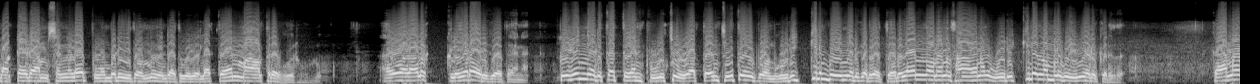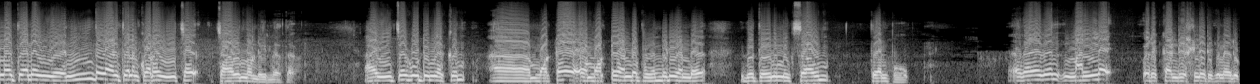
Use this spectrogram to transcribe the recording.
മുട്ടയുടെ അംശങ്ങൾ പൂമ്പടി ഇതൊന്നും ഇതിന്റെ അകത്ത് വീഴില്ല തേൻ മാത്രമേ പോരുള്ളൂ അത് വളരെ ക്ലിയർ ആയിരിക്കും ആ തേന്. പിഴിഞ്ഞെടുത്ത തേൻ പുളിച്ചു പോകുക തേൻ ചീത്തയായി പോകും. ഒരിക്കലും പിഴിഞ്ഞെടുക്കരുത്. ചെറുതേൻ എന്ന് പറയുന്ന സാധനം ഒരിക്കലും നമ്മൾ പിഴിഞ്ഞെടുക്കരുത്. കാരണം എന്ന് വെച്ചാൽ എന്ത് കാണിച്ചാലും കുറേ ഈച്ച ചാവുന്നുണ്ട് ഇതിനകത്ത്. ആ ഈച്ച കൂട്ടി നിൽക്കും മുട്ട മുട്ടയുണ്ട് പൂമ്പടിയുണ്ട്. ഇത് തേന് മിക്സാവും തേൻ പോവും. അതായത് നല്ല ഒരു കണ്ടീഷനിൽ ഇരിക്കുന്ന ഒരു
